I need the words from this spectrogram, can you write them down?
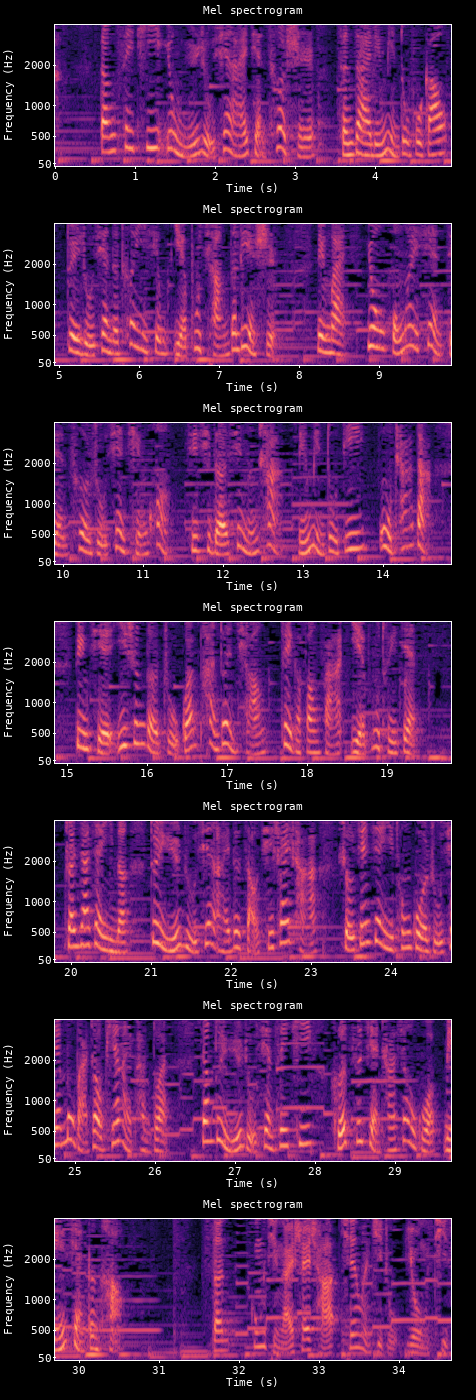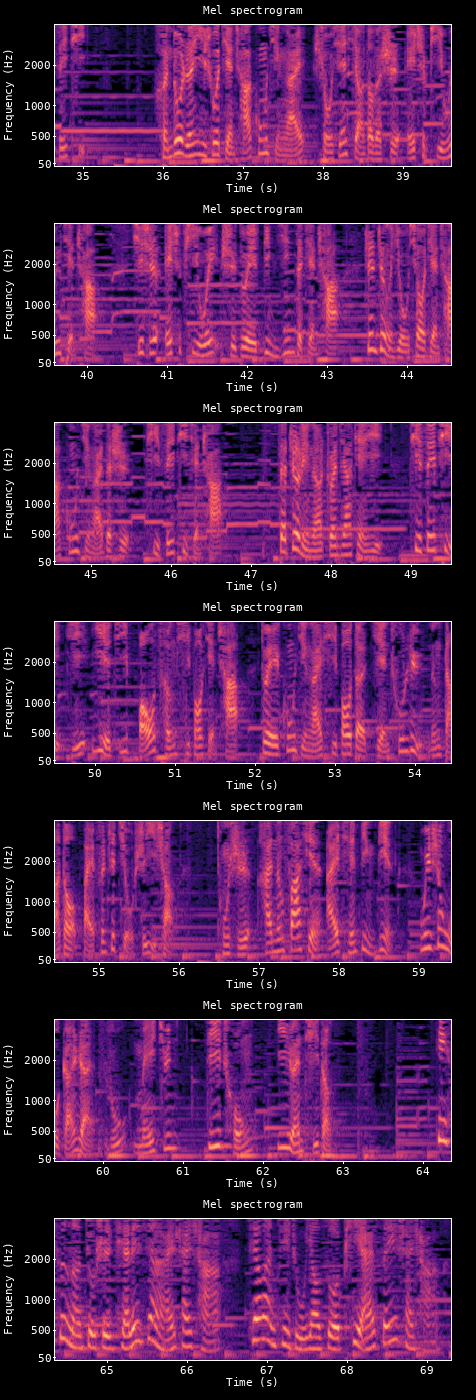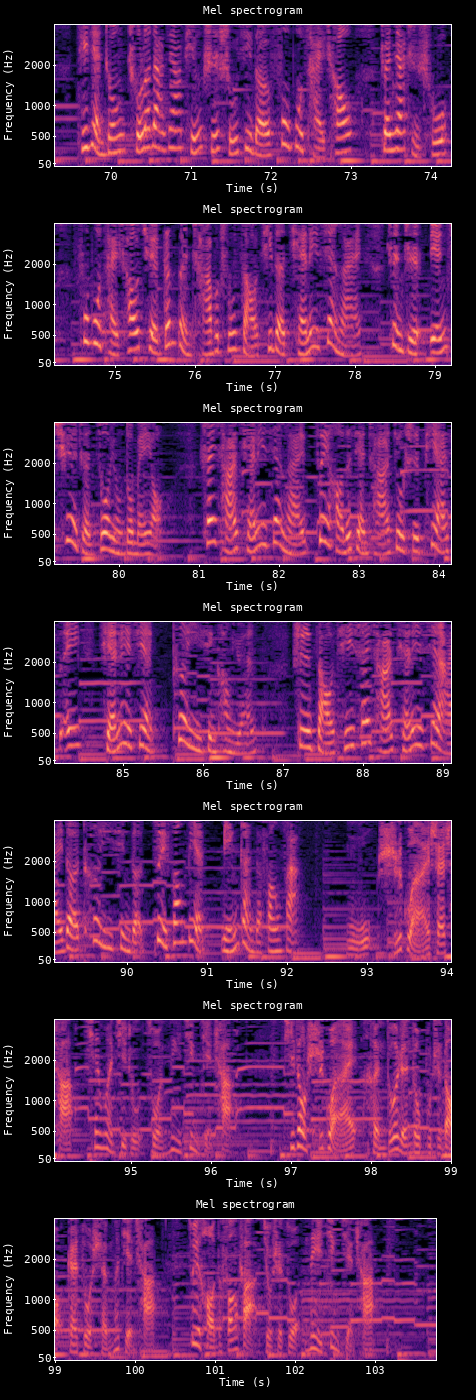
当 CT 用于乳腺癌检测时，存在灵敏度不高、对乳腺的特异性也不强的劣势。另外，用红外线检测乳腺情况，机器的性能差、灵敏度低、误差大，并且医生的主观判断强，这个方法也不推荐。专家建议呢，对于乳腺癌的早期筛查，首先建议通过乳腺钼靶照片来判断，相对于乳腺 CT，核磁检查效果明显更好。三、宫颈癌筛查千万记住用 TCT。很多人一说检查宫颈癌，首先想到的是 HPV 检查。其实 HPV 是对病因的检查，真正有效检查宫颈癌的是 TCT 检查。在这里呢，专家建议。TCT 及液基薄层细胞检查对宫颈癌细胞的检出率能达到百分之九十以上，同时还能发现癌前病变、微生物感染，如霉菌、滴虫、衣原体等。第四呢，就是前列腺癌筛查，千万记住要做 PSA 筛查。体检中，除了大家平时熟悉的腹部彩超，专家指出，腹部彩超却根本查不出早期的前列腺癌，甚至连确诊作用都没有。筛查前列腺癌最好的检查就是 PSA 前列腺特异性抗原。是早期筛查前列腺癌的特异性的最方便、敏感的方法。五、食管癌筛查，千万记住做内镜检查。提到食管癌，很多人都不知道该做什么检查，最好的方法就是做内镜检查。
